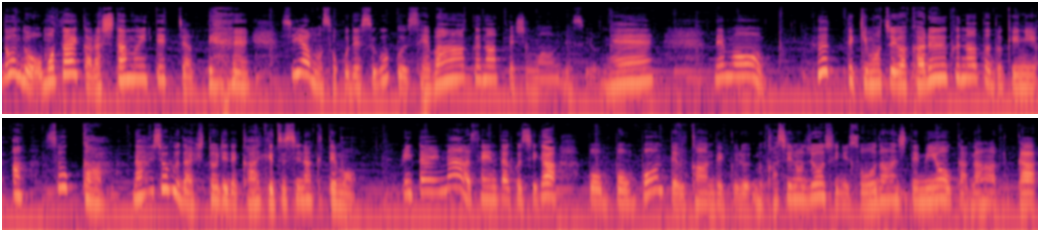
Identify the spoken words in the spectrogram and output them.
どんどん重たいから下向いてっちゃって 視野もそこですごく狭くなってしまうんですよね。でもふって気持ちが軽くなった時にあそっか大丈夫だ一人で解決しなくてもみたいな選択肢がポンポンポンって浮かんでくる。昔の上司に相談してみようかなとか。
